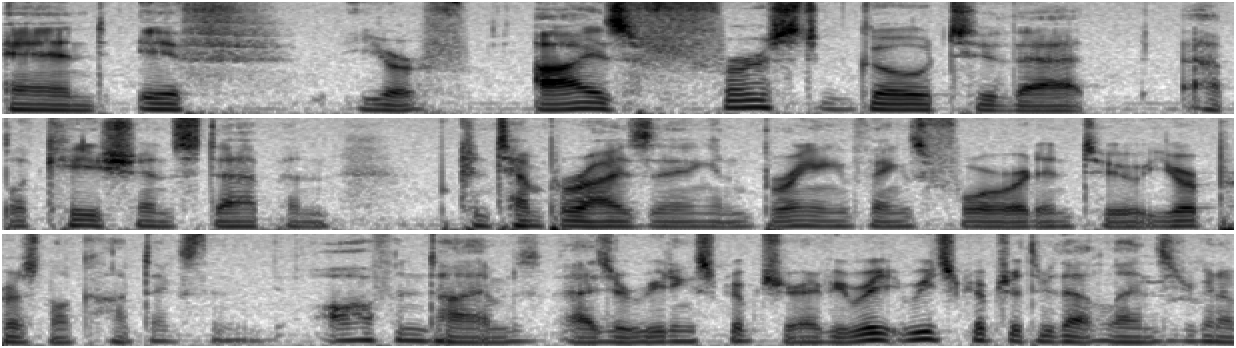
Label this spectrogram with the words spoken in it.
And if your f- eyes first go to that application step and contemporizing and bringing things forward into your personal context, And oftentimes as you're reading scripture, if you re- read scripture through that lens, you're going to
